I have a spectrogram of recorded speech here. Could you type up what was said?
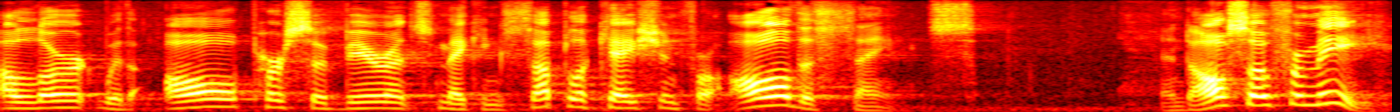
alert with all perseverance, making supplication for all the saints, and also for me,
